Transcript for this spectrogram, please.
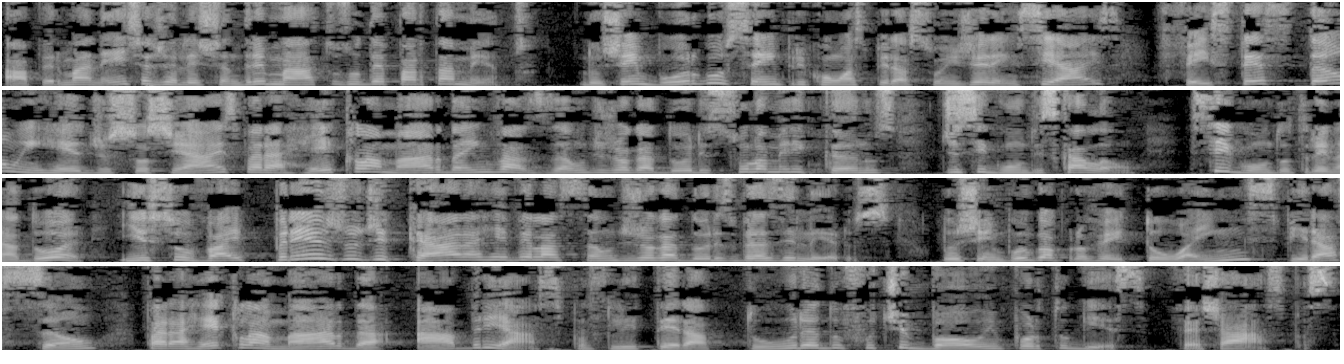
à permanência de Alexandre Matos no departamento. Luxemburgo, sempre com aspirações gerenciais, fez testão em redes sociais para reclamar da invasão de jogadores sul-americanos de segundo escalão. Segundo o treinador, isso vai prejudicar a revelação de jogadores brasileiros. Luxemburgo aproveitou a inspiração para reclamar da, abre aspas, literatura do futebol em português, fecha aspas.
